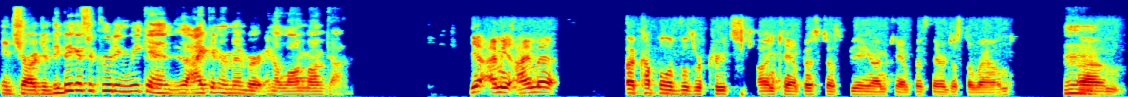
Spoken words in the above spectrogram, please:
in charge of the biggest recruiting weekend that I can remember in a long, long time. Yeah, I mean, I met a couple of those recruits on campus, just being on campus. They were just around. Mm. Um,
